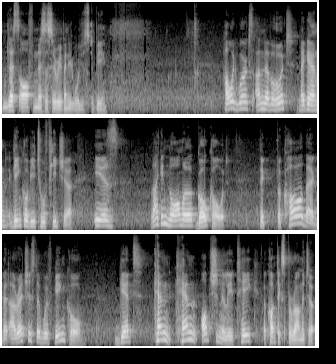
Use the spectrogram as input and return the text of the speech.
less often necessary than it used to be. How it works under the hood, and again, Ginkgo v2 feature, is like in normal Go code. The, the callback that are registered with Ginkgo get, can, can optionally take a context parameter.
